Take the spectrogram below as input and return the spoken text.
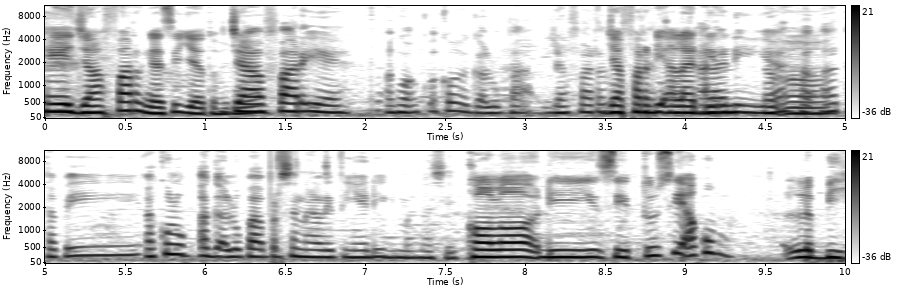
Kayak Jafar gak sih jatuhnya? Jafar ya aku, aku, aku agak lupa Jafar Jafar di Aladdin. ya Heeh. Heeh, tapi aku lupa, agak lupa personalitinya dia gimana sih Kalau di situ sih aku lebih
